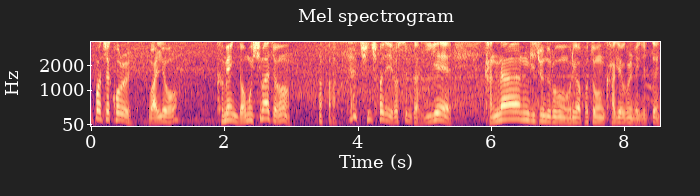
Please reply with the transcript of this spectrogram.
첫 번째 콜 완료. 금액 너무 심하죠. 춘천이 이렇습니다. 이게 강남 기준으로 우리가 보통 가격을 매길 때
